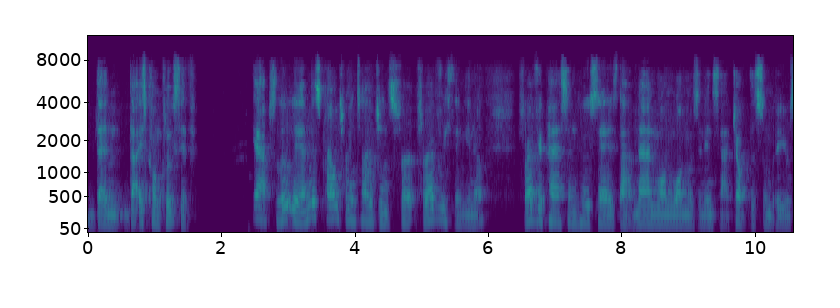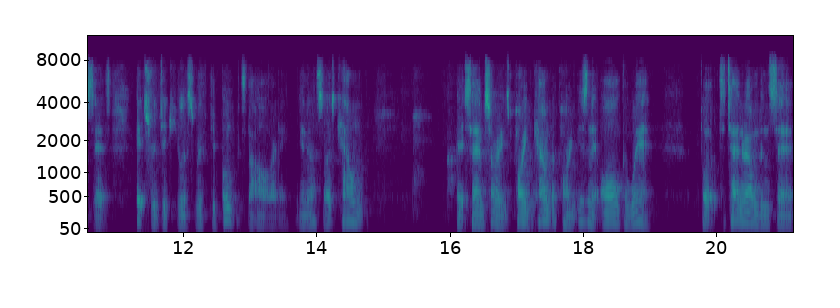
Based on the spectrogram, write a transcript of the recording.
then that is conclusive. Yeah, absolutely. And there's counterintelligence for, for everything, you know. For every person who says that 911 was an inside job, there's somebody who says it's ridiculous, we've debunked that already, you know. So it's count, it's, um, sorry, it's point counterpoint, isn't it, all the way. But to turn around and say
